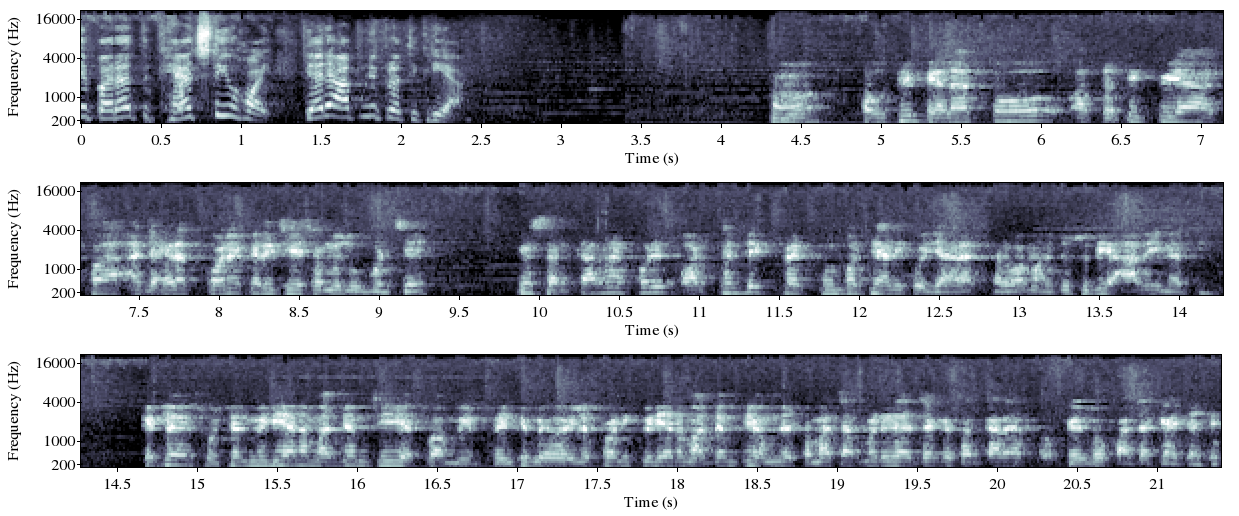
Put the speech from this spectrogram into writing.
તે પરત ખેંચતી હોય ત્યારે આપની પ્રતિક્રિયા? સૌથી પહેલા તો આ પ્રતિક્રિયા અથવા આ જાહેરાત કોને કરી છે એ સમજવું પડશે કે સરકારના કોઈ ઓથેન્ટિક પ્લેટફોર્મ પરથી આની કોઈ જાહેરાત કરવામાં હજુ સુધી આવી નથી. એટલે સોશિયલ મીડિયાના માધ્યમથી અથવા પ્રિન્ટ ઇલેક્ટ્રોનિક મીડિયાના માધ્યમથી અમને સમાચાર મળી રહ્યા છે કે સરકારે કેસો પાછા ખેંચ્યા છે.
